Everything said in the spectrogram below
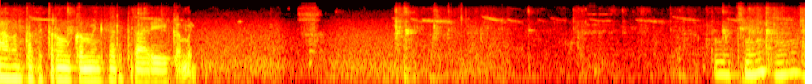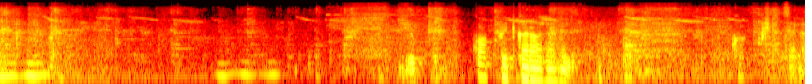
काय म्हणता मित्रांनो? कमेंट करत राहा रे कमेंट कॉक फिट करावं लागेल. कॉकपीट चला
